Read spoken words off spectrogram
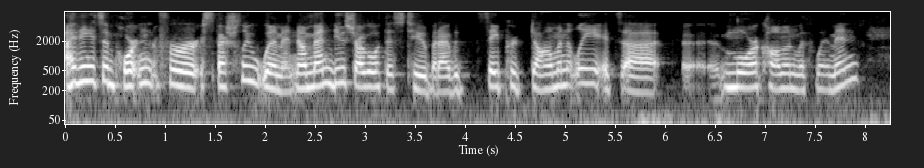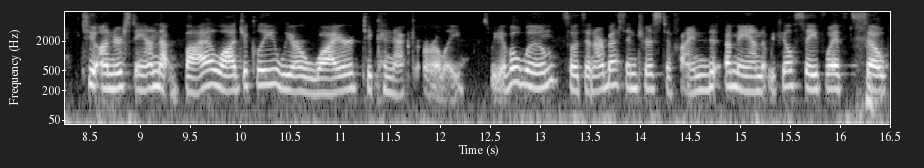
I think it's important for especially women. Now, men do struggle with this too, but I would say predominantly it's uh, uh more common with women to understand that biologically we are wired to connect early So we have a womb, so it's in our best interest to find a man that we feel safe with. So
